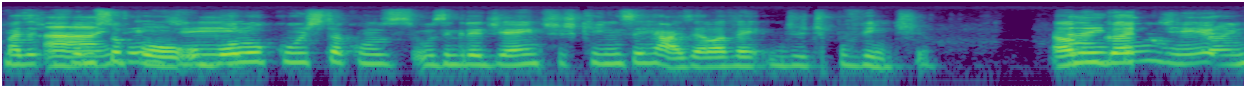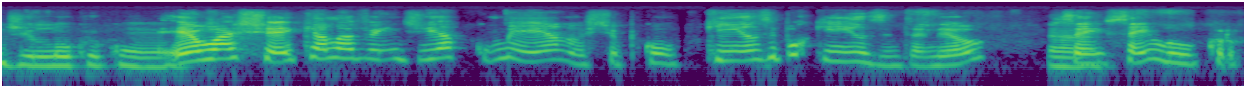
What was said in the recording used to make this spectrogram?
mas ah, vamos supor, entendi. o bolo custa com os, os, ingredientes 15 reais, ela vende tipo 20. Ela não ah, ganha um grande lucro com. Eu achei que ela vendia com menos, tipo com 15 por 15, entendeu? É. Sem, sem lucro.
